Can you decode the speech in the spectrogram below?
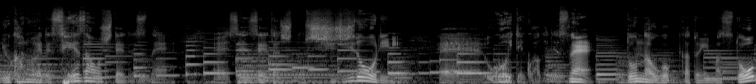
床の上で正座をしてですね、えー、先生たちの指示通りに、えー、動いていくわけですね。どんな動きかと言いますと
